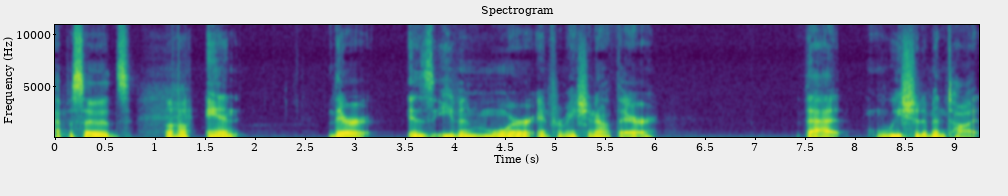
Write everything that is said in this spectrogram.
episodes, Uh huh. and there is even more information out there that we should have been taught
